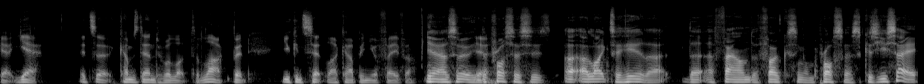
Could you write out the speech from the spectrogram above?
yeah, yeah, it's a it comes down to a lot to luck, but you can set luck up in your favor. Yeah, absolutely. Yeah. The process is. I, I, like to hear that that a founder focusing on process because you say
